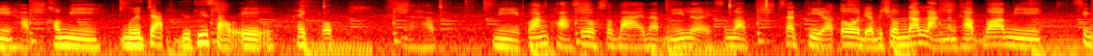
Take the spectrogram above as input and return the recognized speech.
นี่ครับเขามีมือจับอยู่ที่เสา A ให้ครบนะครับนี่กว้างขวางสะดวกสบายแบบนี้เลยสำหรับ ZP Auto เดี๋ยวไปชมด้านหลังกันครับว่ามีสิ่ง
